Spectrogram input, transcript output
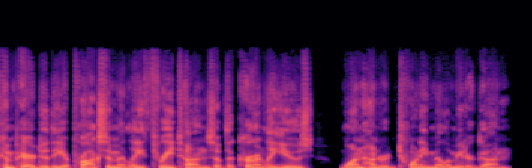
compared to the approximately 3 tons of the currently used 120mm gun.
